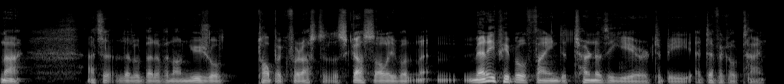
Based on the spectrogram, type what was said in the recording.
Now, that's a little bit of an unusual topic for us to discuss, Ollie, but many people find the turn of the year to be a difficult time.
